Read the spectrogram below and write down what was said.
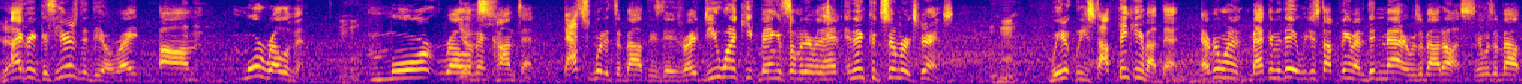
Yeah. I agree because here's the deal, right? Um, more relevant, Mhm. more relevant Yes. content. That's what it's about these days, right? Do you want to keep banging somebody over the head? And then consumer experience. Mhm. We, we stopped thinking about that. Everyone back in the day, we just stopped thinking about it. It didn't matter. It was about us. It was about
